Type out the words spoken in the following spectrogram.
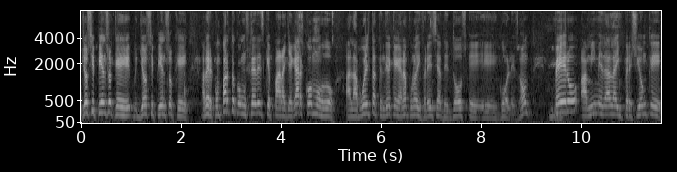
Yo sí pienso que, yo sí pienso que, a ver, comparto con ustedes que para llegar cómodo a la vuelta tendría que ganar por una diferencia de dos eh, eh, goles, ¿no? Pero a mí me da la impresión que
